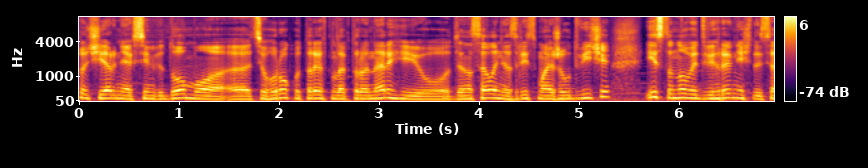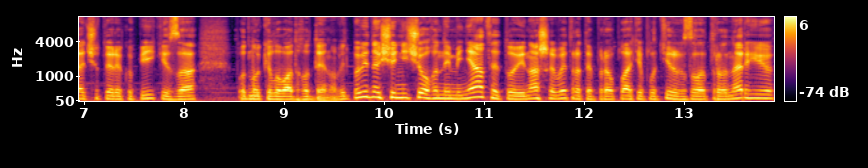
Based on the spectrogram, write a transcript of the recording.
1 червня, як всім відомо, е, цього року тариф на електроенергію для населення зріс майже удвічі і становить 2 гривні 64 копійки за 1 кВт годину. Відповідно, якщо нічого не міняти, то і наші витрати при оплаті платіжок за електроенергію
